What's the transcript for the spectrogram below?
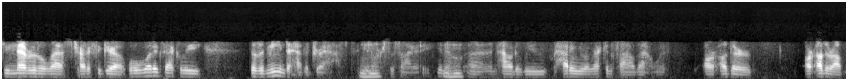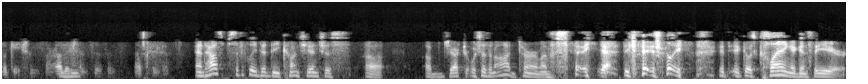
to nevertheless try to figure out, well, what exactly does it mean to have a draft in Mhm. our society, you know, Mhm. uh, and how do we how do we reconcile that with our other our other obligations, our other Mhm. senses of. And how specifically did the conscientious uh, objector, which is an odd term, I must say, Yeah. because it's really it, it goes clang against the ear.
